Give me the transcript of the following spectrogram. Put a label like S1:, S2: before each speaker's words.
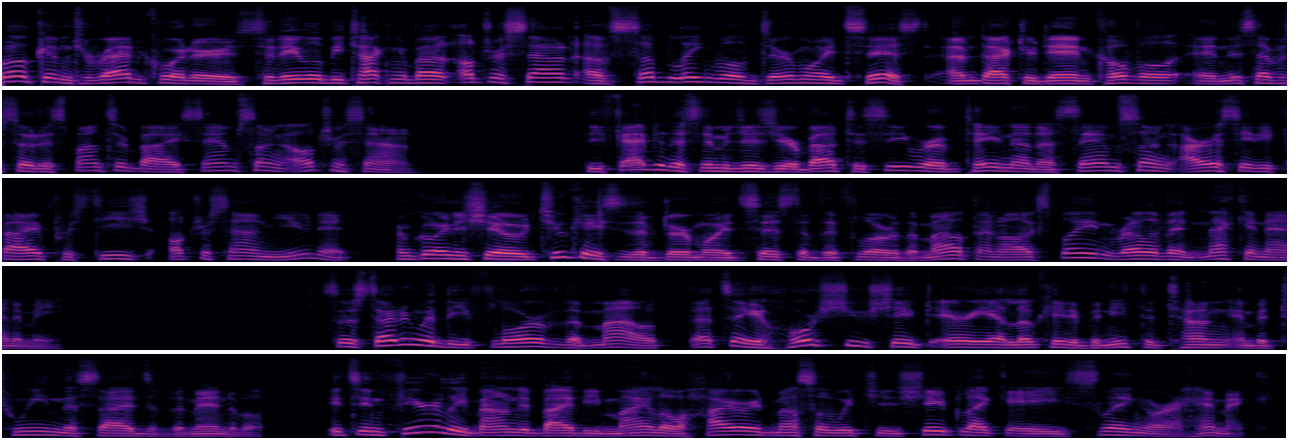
S1: Welcome to Rad Quarters. Today we'll be talking about ultrasound of sublingual dermoid cyst. I'm Dr. Dan Koval, and this episode is sponsored by Samsung Ultrasound. The fabulous images you're about to see were obtained on a Samsung RS85 Prestige ultrasound unit. I'm going to show two cases of dermoid cyst of the floor of the mouth, and I'll explain relevant neck anatomy. So starting with the floor of the mouth, that's a horseshoe-shaped area located beneath the tongue and between the sides of the mandible. It's inferiorly bounded by the mylohyoid muscle, which is shaped like a sling or a hammock.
